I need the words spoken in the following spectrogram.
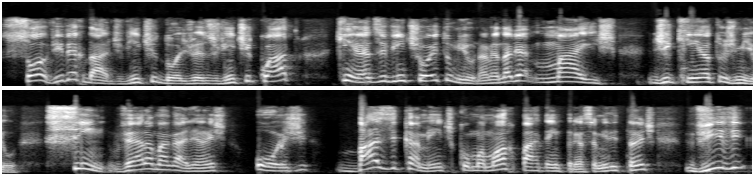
só vi verdade. 22 vezes 24, 528 mil. Na verdade, é mais de 500 mil. Sim, Vera Magalhães, hoje, basicamente, como a maior parte da imprensa militante, vive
